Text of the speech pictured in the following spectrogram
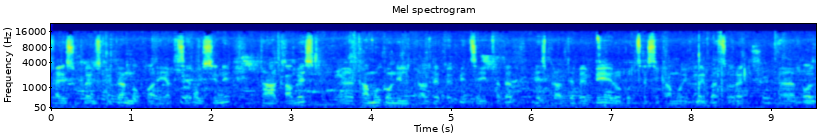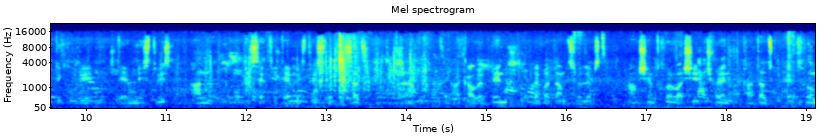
ხელისუფლების მხრიდან მოყვა რეაქცია, რომ ისინი დააკავეს გამოგონილი ბრალდებები, ძირითადად ეს ბრალდებები როგორც წესი გამოიყენება სწორედ პოლიტიკური დევნისთვის ან ისეთი დევნისთვის, როდესაც აკავებენ უფლებადამცველებს. ამ შემთხვევაში ჩვენ გადავწყვეტეთ, რომ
